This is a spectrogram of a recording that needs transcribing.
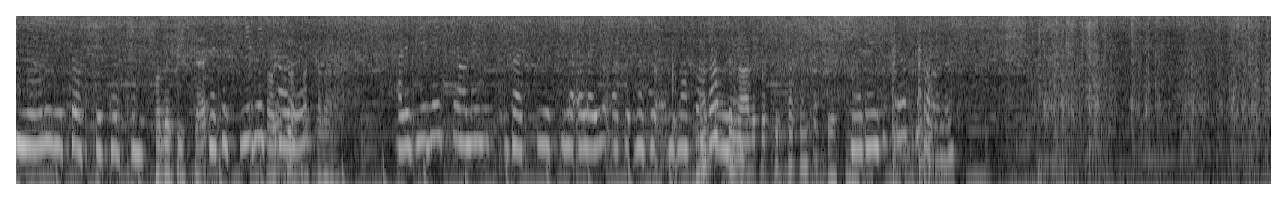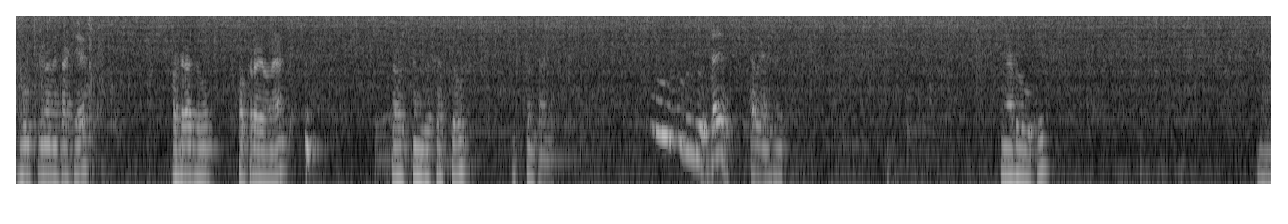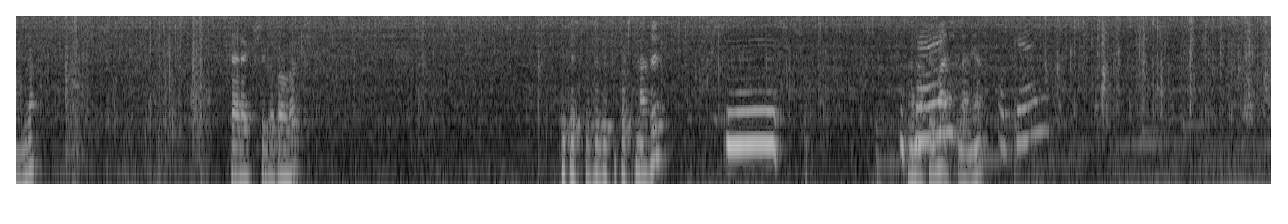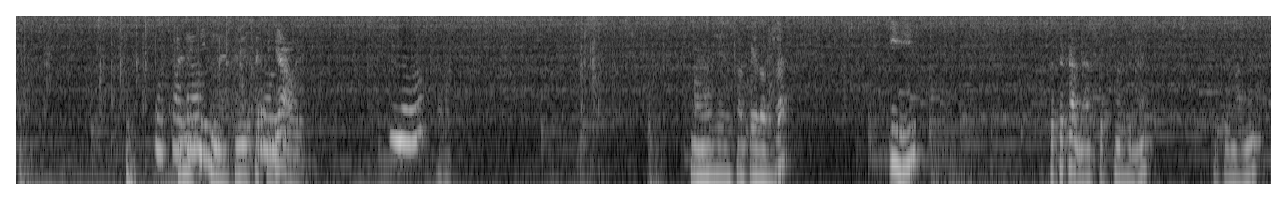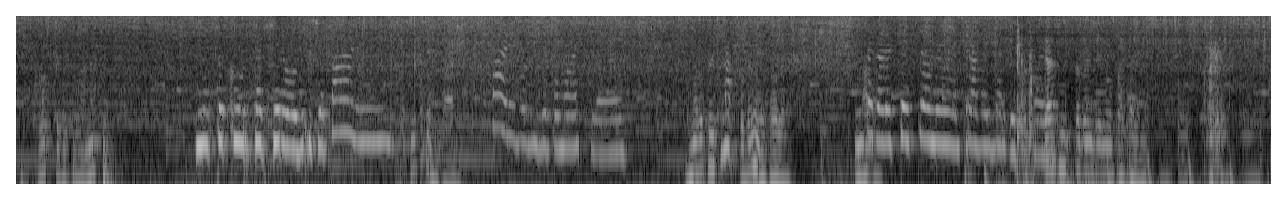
No, co z kurczakiem. Podopiszę. Znaczy z jednej O, strony, kawałek. ale z jednej strony jest, zobacz, tu jest ile oleju, a tu, znaczy masło, No a tu dobrze, nie. no ale pod kurczakiem też jest. No to jest przypalone. Bułki mamy takie, od razu pokrojone. To oszczędza czasu i sprzątania. Daj talerzyk. Na bułki. Dobra. Serek przygotować. Ty też chcesz, żeby się podsmażyć? Mm, No na tym maśle, nie? okej. No Ten jest inny, ten jest taki biały. No. Mam nadzieję, że smakuje dobrze. I poczekamy aż to smażymy. Tutaj mamy wszystko przygotowane. No to kurczak się robi i się pali. Nic nie dali. Pali, bo widzę po maśle. No bo to jest masło, to nie jest olej. No tak, ale z tej strony prawej bardziej pali. Każdy to będzie miał patelnię.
